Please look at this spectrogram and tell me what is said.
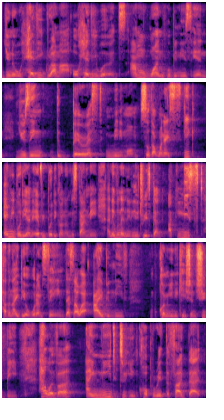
you know, heavy grammar or heavy words. I'm one who believes in using the barest minimum so that when I speak, anybody and everybody can understand me. And even an illiterate can at least have an idea of what I'm saying. That's how I, I believe communication should be. However, I need to incorporate the fact that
